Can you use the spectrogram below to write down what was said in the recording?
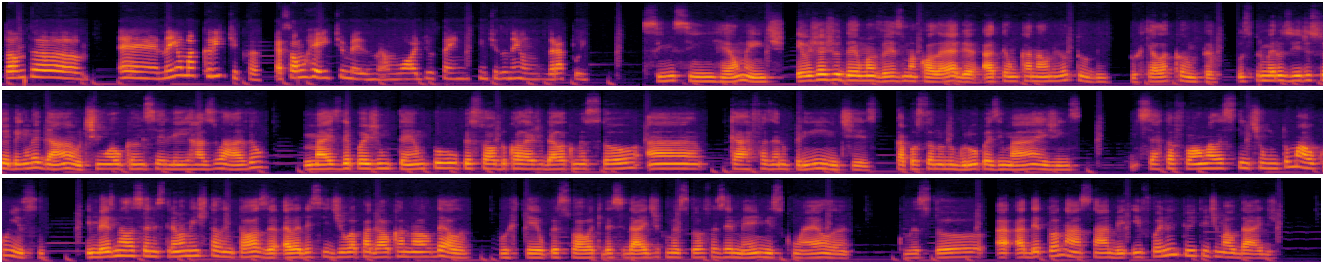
tanta. É, nenhuma crítica. É só um hate mesmo, é um ódio sem sentido nenhum, gratuito. Sim, sim, realmente. Eu já ajudei uma vez uma colega a ter um canal no YouTube porque ela canta. Os primeiros vídeos foi bem legal, tinha um alcance ali razoável, mas depois de um tempo o pessoal do colégio dela começou a ficar fazendo prints, ficar postando no grupo as imagens. De certa forma, ela se sentiu muito mal com isso. E mesmo ela sendo extremamente talentosa, ela decidiu apagar o canal dela, porque o pessoal aqui da cidade começou a fazer memes com ela, começou a, a detonar, sabe? E foi no intuito de maldade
